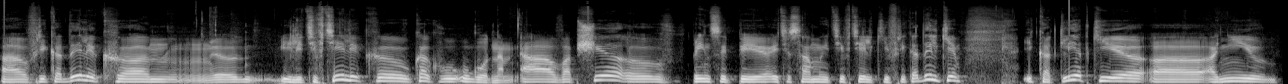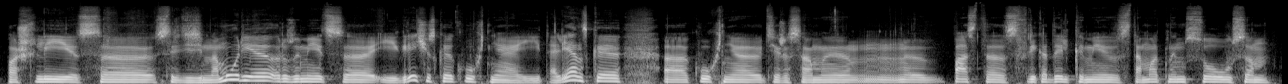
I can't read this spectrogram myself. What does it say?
а, фрикаделек а, э, или тефтелек, э, как угодно. А вообще, э, в принципе, эти самые тефтельки и фрикадельки и котлетки, а, они пошли с Средиземноморья, разумеется, и греческая кухня, и итальянская кухня, те же самые паста с фрикадельками, с томатным соусом –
